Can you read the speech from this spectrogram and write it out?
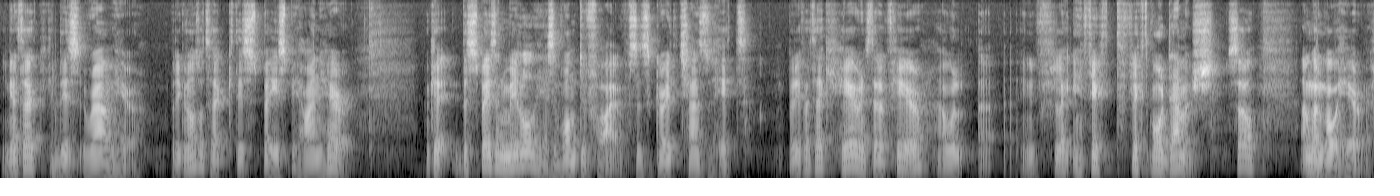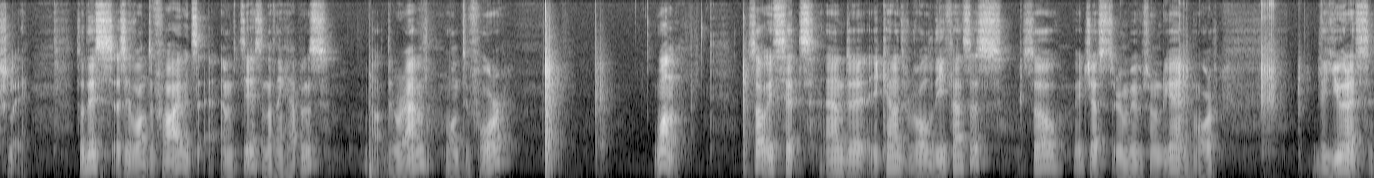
you can attack this ram here. But you can also attack this space behind here. Okay, the space in the middle, has 1 to 5. So it's a great chance to hit. But if I attack here instead of here, I will uh, inflict, inflict more damage. So I'm gonna go here actually. So this is a 1 to 5, it's empty, so nothing happens. Now the ram, 1 to 4, 1. So it's hit, and uh, it cannot roll defenses, so it just removed from the game, or the unit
